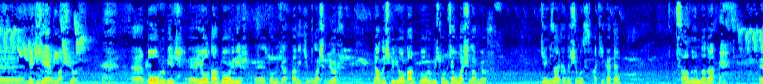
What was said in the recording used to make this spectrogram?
e, neticeye ulaşıyor. E, doğru bir e, yoldan doğru bir e, sonuca tabii ki ulaşılıyor. Yanlış bir yoldan doğru bir sonuca ulaşılamıyor. Cengiz arkadaşımız hakikaten sağlığında da e,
